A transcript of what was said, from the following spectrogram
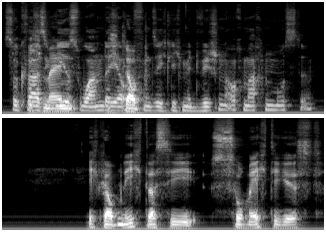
So quasi mein, wie es Wanda ich ja glaub- offensichtlich mit Vision auch machen musste. Ich glaube nicht, dass sie so mächtig ist.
